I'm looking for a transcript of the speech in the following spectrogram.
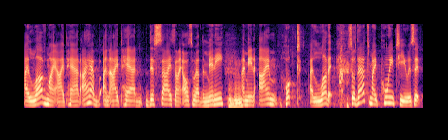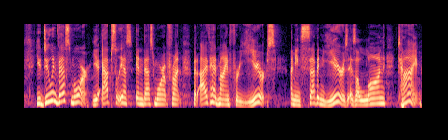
I love my iPad. I have an iPad this size and I also have the mini. Mm-hmm. I mean, I'm hooked. I love it. So that's my point to you is that you do invest more. You absolutely invest more up front, but I've had mine for years. I mean, seven years is a long time.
